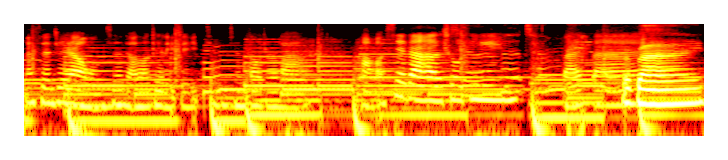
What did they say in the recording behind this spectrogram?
那先这样，我们先聊到这里，这一期就先到这儿啦。好，谢谢大家的收听，拜拜，拜拜。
